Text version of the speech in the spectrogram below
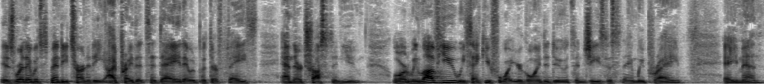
is where they would spend eternity, I pray that today they would put their faith and their trust in you. Lord, we love you. We thank you for what you're going to do. It's in Jesus' name we pray. Amen.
